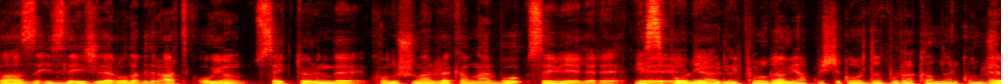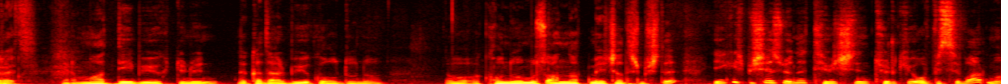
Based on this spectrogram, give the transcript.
bazı izleyiciler olabilir. Artık oyun sektöründe konuşulan rakamlar bu seviyelere e, E-sporla ilgili geldi. bir program yapmıştık. Orada bu rakamları konuştuk. Evet. Yani maddi büyüklüğünün ne kadar büyük olduğunu o konuğumuz anlatmaya çalışmıştı. İlginç bir şey söyledi. Twitch'in Türkiye ofisi var mı?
